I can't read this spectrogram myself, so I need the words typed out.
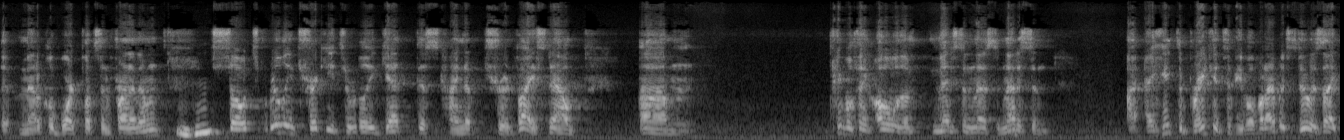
the medical board puts in front of them. Mm-hmm. So it's really tricky to really get this kind of true advice. Now, um, people think, oh, the medicine, medicine, medicine. I, I, hate to break it to people, but I would do is like,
